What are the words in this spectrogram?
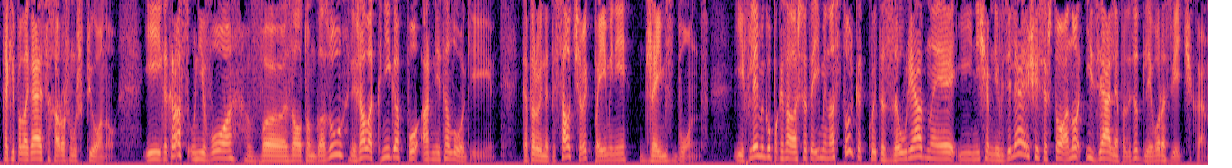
как и полагается хорошему шпиону. И как раз у него в «Золотом глазу» лежала книга по орнитологии, которую написал человек по имени Джеймс Бонд. И Флемингу показалось, что это имя настолько какое-то заурядное и ничем не выделяющееся, что оно идеально подойдет для его разведчика.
